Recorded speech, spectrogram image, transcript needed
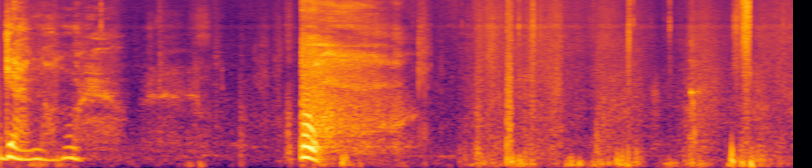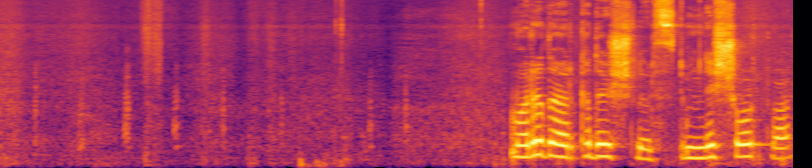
Gel lan buraya. Bu arada arkadaşlar üstümde şort var.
